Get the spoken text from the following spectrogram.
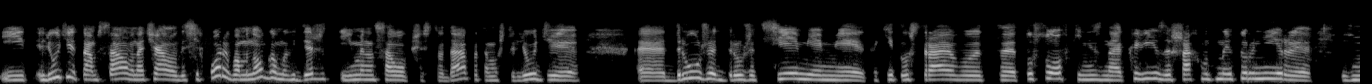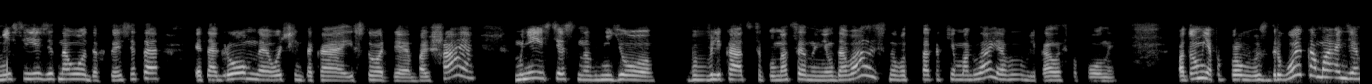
и люди там с самого начала до сих пор, и во многом их держит именно сообщество, да, потому что люди э, дружат, дружат семьями, какие-то устраивают э, тусовки, не знаю, квизы, шахматные турниры, вместе ездят на отдых. То есть это, это огромная, очень такая история большая. Мне, естественно, в нее вовлекаться полноценно не удавалось, но вот так как я могла, я вовлекалась по полной. Потом я попробовала с другой команде,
